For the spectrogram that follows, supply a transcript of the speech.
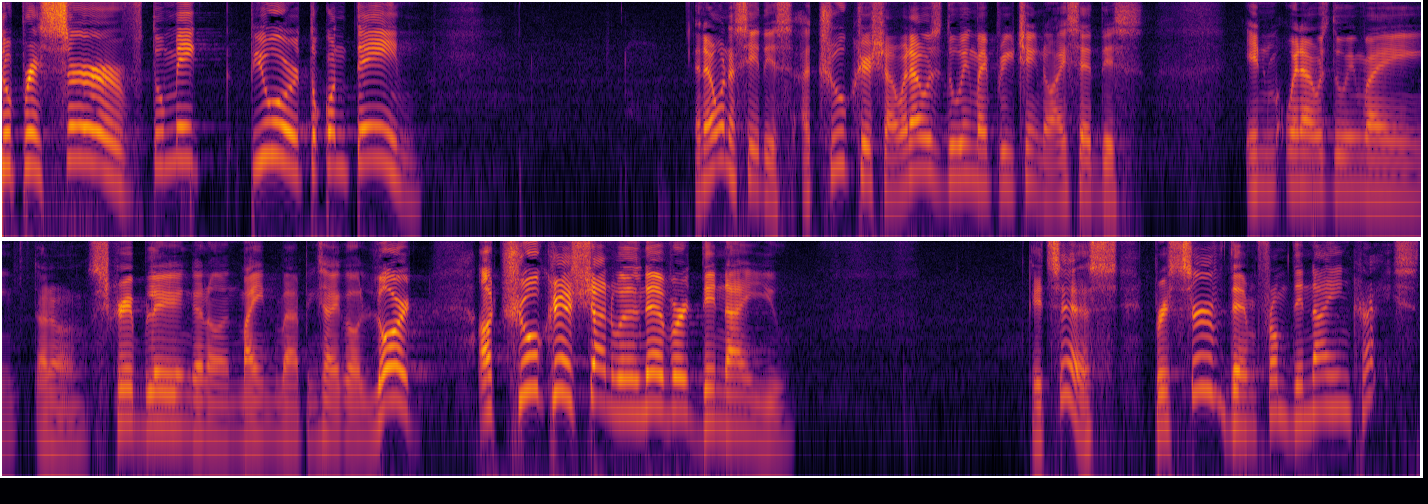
To preserve, to make pure, to contain. And I want to say this, a true Christian, when I was doing my preaching, no, I said this. In, when I was doing my ano, scribbling, ano, mind mapping, I go, Lord, a true Christian will never deny you. It says, preserve them from denying Christ.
